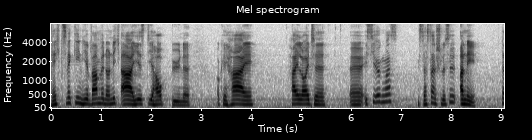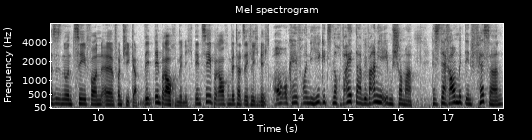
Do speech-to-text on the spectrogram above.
rechts weggehen. Hier waren wir noch nicht. Ah, hier ist die Hauptbühne. Okay, hi. Hi, Leute. Äh, ist hier irgendwas? Ist das da ein Schlüssel? Ah, nee. Das ist nur ein C von, äh, von Chica. Den, den, brauchen wir nicht. Den C brauchen wir tatsächlich nicht. Oh, okay, Freunde, hier geht's noch weiter. Wir waren hier eben schon mal. Das ist der Raum mit den Fässern.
